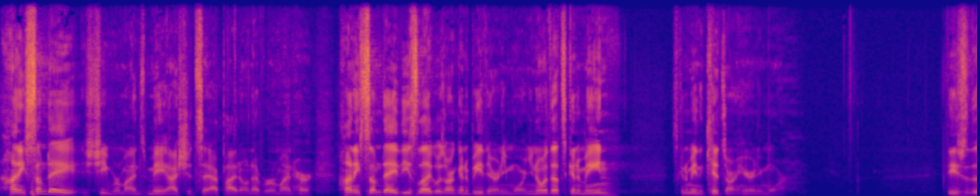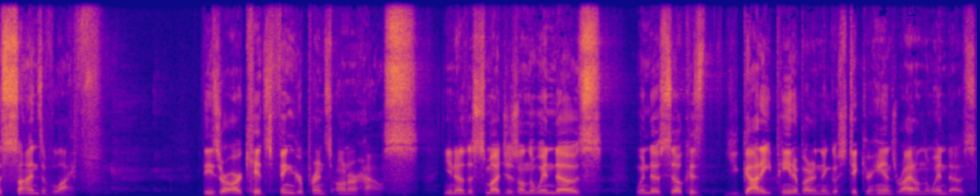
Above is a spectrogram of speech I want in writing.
honey, someday, she reminds me, I should say, I probably don't ever remind her, honey, someday these Legos aren't going to be there anymore. And you know what that's going to mean? It's going to mean the kids aren't here anymore. These are the signs of life. These are our kids' fingerprints on our house. You know the smudges on the windows, windowsill, because you got to eat peanut butter and then go stick your hands right on the windows.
